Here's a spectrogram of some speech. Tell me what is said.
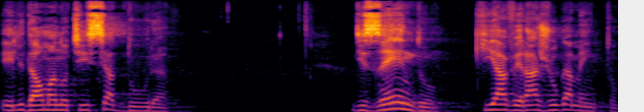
ele dá uma notícia dura, dizendo que haverá julgamento.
